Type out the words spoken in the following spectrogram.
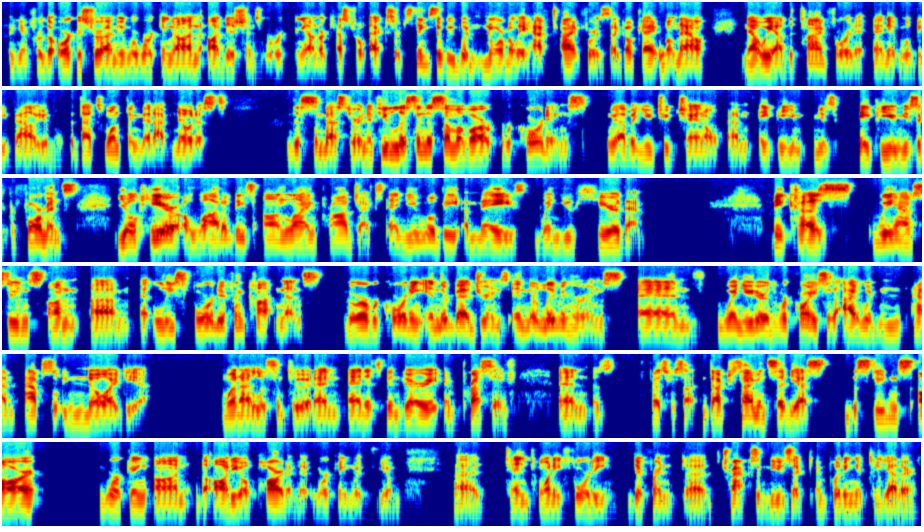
again for the orchestra. I mean, we're working on auditions, we're working on orchestral excerpts, things that we wouldn't normally have time for. It's like okay, well now now we have the time for it, and it will be valuable. But that's one thing that I've noticed this semester. And if you listen to some of our recordings, we have a YouTube channel, um, APU Music, APU Music Performance. You'll hear a lot of these online projects, and you will be amazed when you hear them, because we have students on um, at least four different continents who are recording in their bedrooms, in their living rooms, and when you hear the recording, says, "I would have absolutely no idea." When I listen to it, and and it's been very impressive. And as Professor si- Dr. Simon said, yes, the students are working on the audio part of it, working with you know uh, 10, 20, 40 different uh, tracks of music and putting it together.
